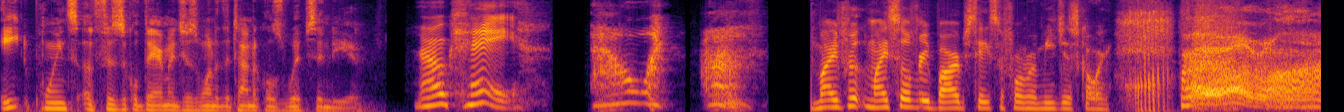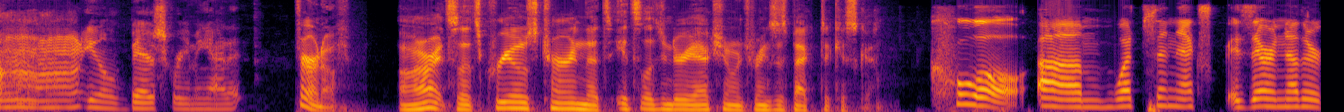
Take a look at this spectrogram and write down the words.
eight points of physical damage as one of the tentacles whips into you. Okay. Ow. Ugh. My my Silvery Barbs takes the form of me just going, you know, bear screaming at it. Fair enough. All right, so that's Creo's turn. That's its legendary action, which brings us back to Kiska. Cool. Um, what's the next? Is there another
